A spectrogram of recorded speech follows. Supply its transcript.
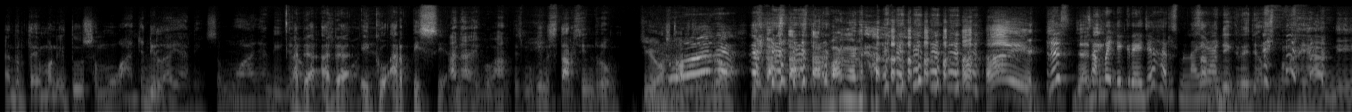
entertainment itu semuanya dilayani semuanya dijawab ada ada semuanya- ego artis ya. ada ego artis mungkin star syndrome. Cio, star syndrome. Ya nggak star star banget Hai. jadi sampai di gereja harus melayani. sampai di gereja harus melayani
